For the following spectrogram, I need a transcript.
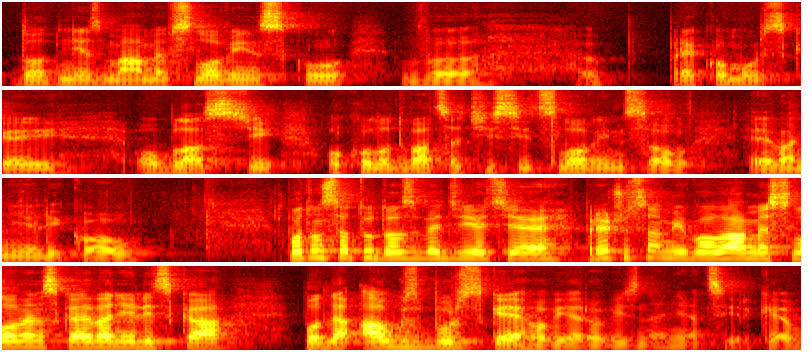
dodnes máme v Slovensku v prekomúrskej oblasti okolo 20 tisíc slovincov, evanielikov. Potom sa tu dozvediete, prečo sa my voláme Slovenská evanielická podľa augsburského vierovýznania církev.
